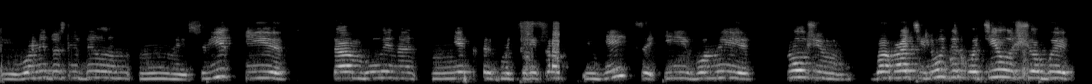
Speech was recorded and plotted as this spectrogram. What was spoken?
вони дослідили світ, і там були на некоторих материках індійці, і вони, ну, в общем, багаті люди хотіли, щоб е,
